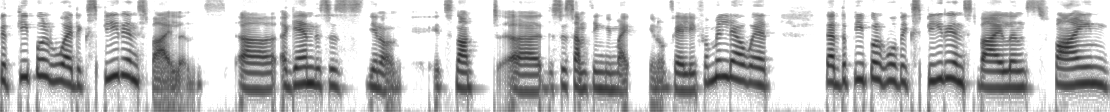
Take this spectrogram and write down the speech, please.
with people who had experienced violence, uh, again, this is you know it's not uh, this is something we might you know fairly familiar with that the people who've experienced violence find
